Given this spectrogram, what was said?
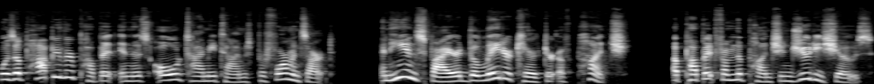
was a popular puppet in this old timey times performance art, and he inspired the later character of Punch, a puppet from the Punch and Judy shows.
